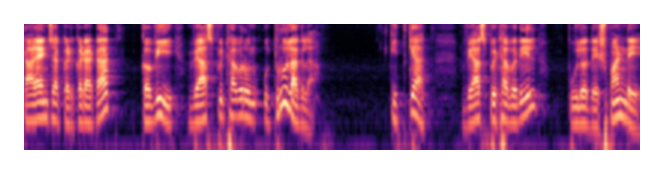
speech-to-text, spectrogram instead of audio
टाळ्यांच्या कडकडाटात कवी व्यासपीठावरून उतरू लागला. इतक्यात व्यासपीठावरील पु ल देशपांडे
